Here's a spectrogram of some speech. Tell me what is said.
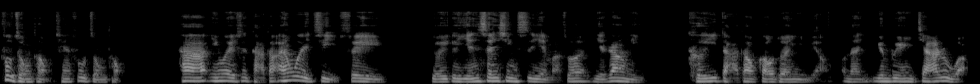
副总统、前副总统，他因为是打到安慰剂，所以有一个延伸性试验嘛，说也让你可以打到高端疫苗，那愿不愿意加入啊？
